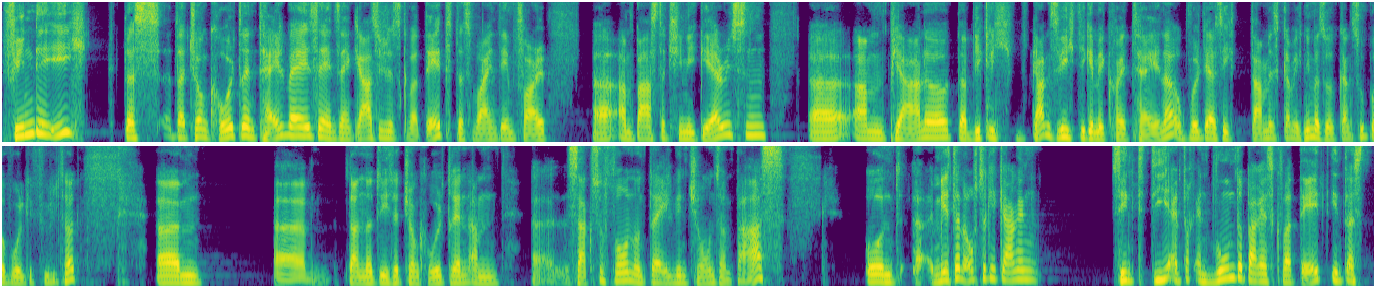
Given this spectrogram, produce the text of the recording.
Finde ich, dass der John Coltrane teilweise in sein klassisches Quartett, das war in dem Fall äh, am Bass Jimmy Garrison, äh, am Piano der wirklich ganz wichtige McCoy Tyner, obwohl der sich damals, glaube ich, nicht mehr so ganz super wohl gefühlt hat. Ähm, äh, dann natürlich der John Coltrane am äh, Saxophon und der Elvin Jones am Bass. Und äh, mir ist dann oft so gegangen, sind die einfach ein wunderbares Quartett, in das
